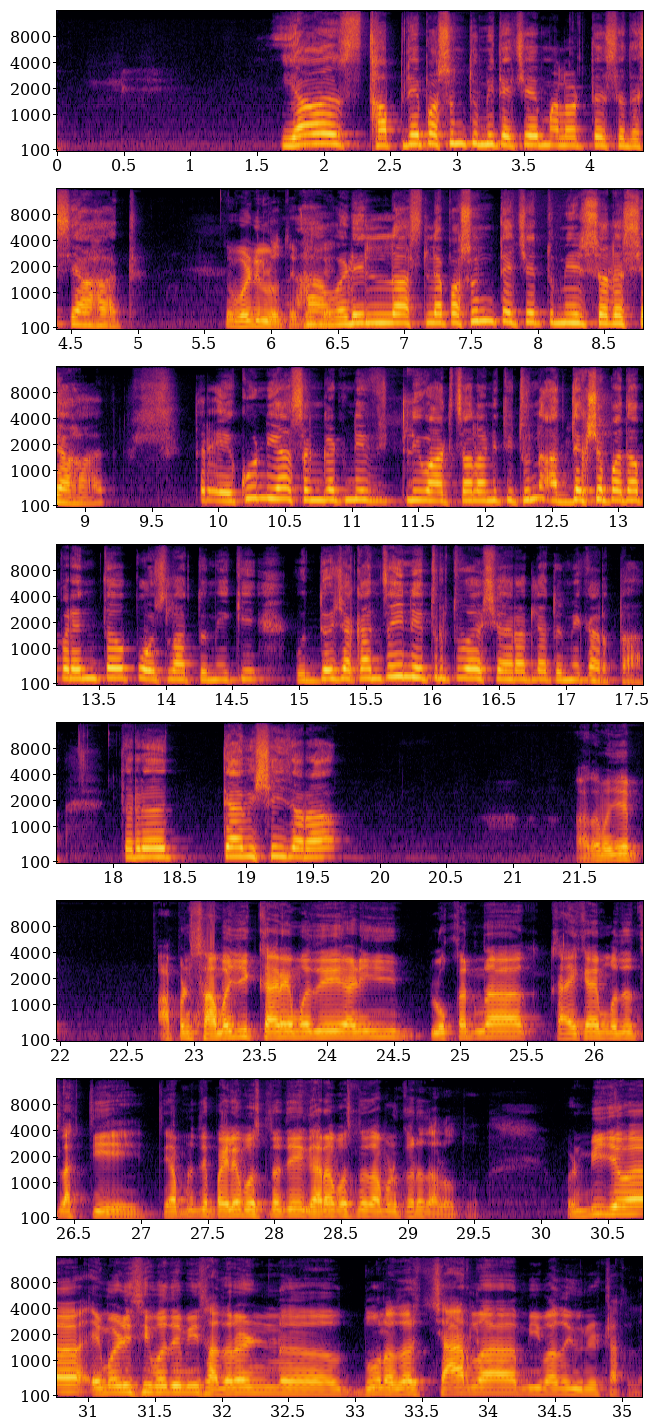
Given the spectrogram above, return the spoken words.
या स्थापनेपासून तुम्ही त्याचे मला वाटतं सदस्य आहात. वडील होते हा म्हणजे. वडील असल्यापासून त्याचे तुम्ही सदस्य आहात. तर एकूण या संघटनेतली वाटचाल आणि तिथून अध्यक्षपदापर्यंत पोहोचलात तुम्ही की उद्योजकांचंही नेतृत्व शहरातल्या तुम्ही करता. तर त्याविषयी जरा आता म्हणजे आपण सामाजिक कार्यामध्ये आणि लोकांना काय काय मदत लागतीये ते आपण ते पहिल्यापासून ते घरापासूनच आपण करत आलो होतो. पण मी जेव्हा एम आय डी सीमध्ये मी साधारण दोन हजार चारला मी माझं युनिट टाकलं.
